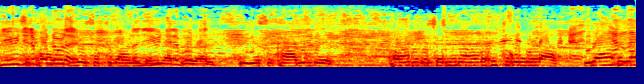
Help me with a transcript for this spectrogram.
ജീവിച്ചിരിപ്പുണ്ട് ഇവിടെ. ഇവിടെ ജീവിച്ചിരിപ്പുണ്ട്. പ്രിയ സഖാവിന്റെ ഭൗതിക ശരീരം വഹിച്ചുകൊണ്ടുള്ള ഞങ്ങളുടെ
